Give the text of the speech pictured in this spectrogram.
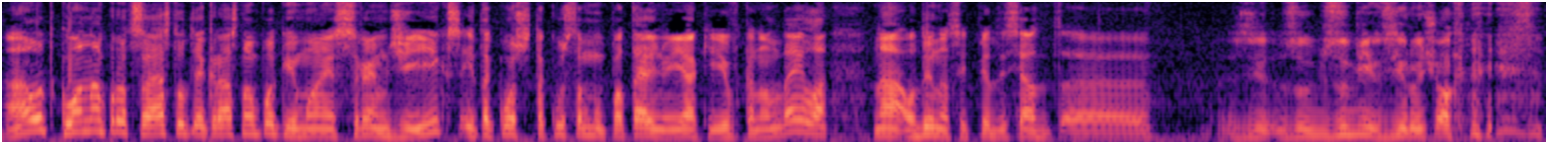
А от Kona процес тут якраз навпаки має SRAM GX і також таку саму пательню, як і в Cannondale, на 1150 е, зубів зірочок.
